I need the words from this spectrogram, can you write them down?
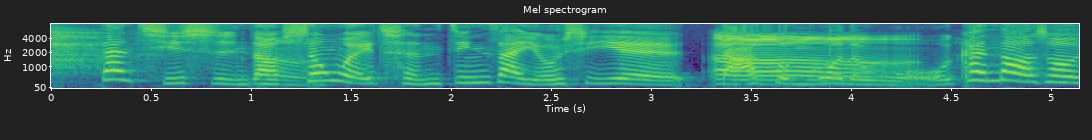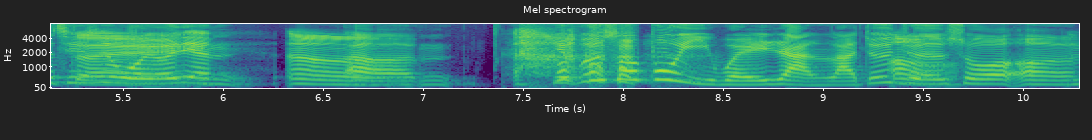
但其实你知道，身为曾经在游戏业打滚过的我，我看到的时候，其实我有点，嗯。也不是说不以为然啦，就是觉得说，呃，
